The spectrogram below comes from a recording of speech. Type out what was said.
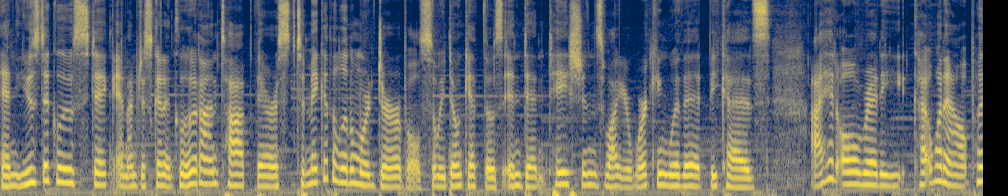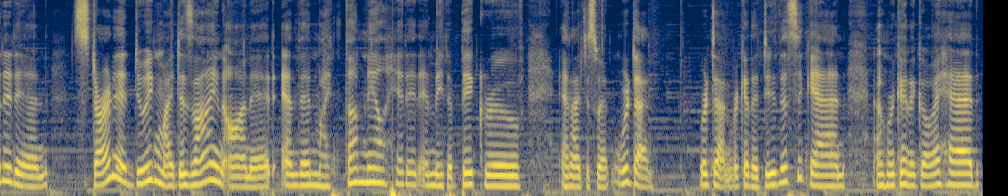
and used a glue stick, and I'm just going to glue it on top there to make it a little more durable so we don't get those indentations while you're working with it. Because I had already cut one out, put it in, started doing my design on it, and then my thumbnail hit it and made a big groove, and I just went, we're done we're done. We're going to do this again and we're going to go ahead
